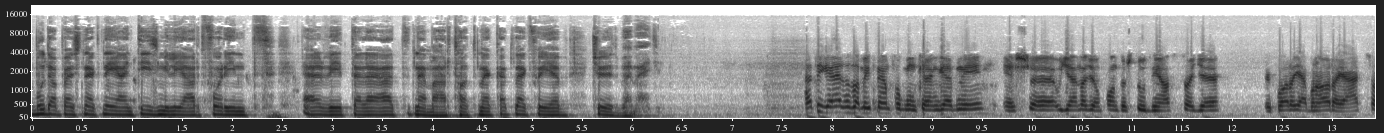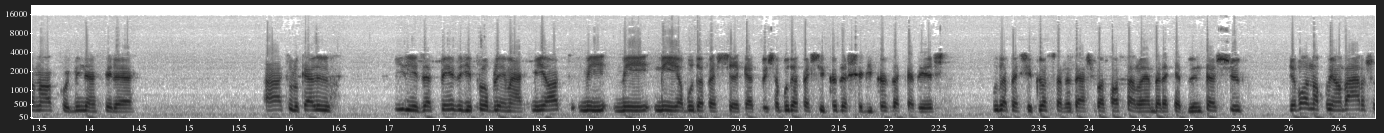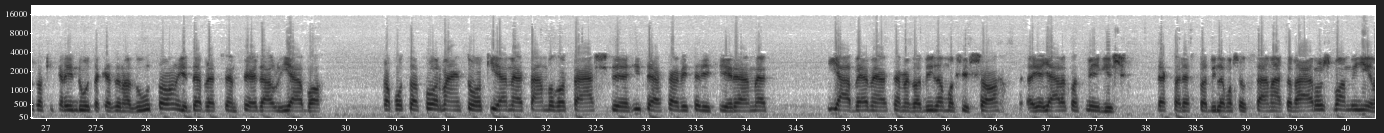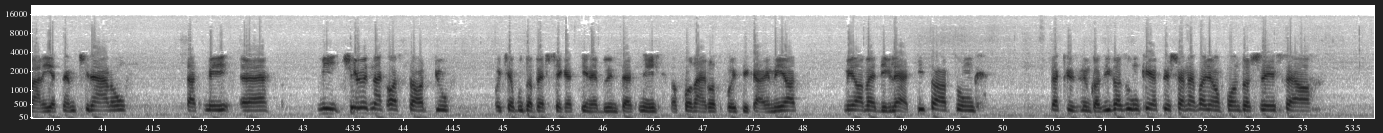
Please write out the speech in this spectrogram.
Budapestnek néhány 10 milliárd forint elvétele, hát nem árthat meg, hát legfőjebb csődbe megy. Hát igen, ez az, amit nem fogunk engedni, és uh, ugye nagyon fontos tudni azt, hogy uh, ők valójában arra játszanak, hogy mindenféle általuk elő idézett pénzügyi problémák miatt mi, mi, mi a budapestieket és a budapesti közösségi közlekedést, budapesti közszolgáltatásokat használó embereket büntessük. Ugye vannak olyan városok, akik elindultak ezen az úton, ugye Debrecen például hiába kapott a kormánytól kiemelt támogatást, hitelfelvételi kérelmet, hiába emelte meg a villamos és a jegyárakat, mégis megfelezte a villamosok számát a városban. Mi nyilván ilyet nem csinálunk. Tehát mi, e, mi csődnek azt tartjuk, hogyha Budapestséget kéne büntetni a kormány rossz politikai miatt. Mi ameddig lehet kitartunk, beküzdünk az igazunkért, és ennek nagyon fontos része a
